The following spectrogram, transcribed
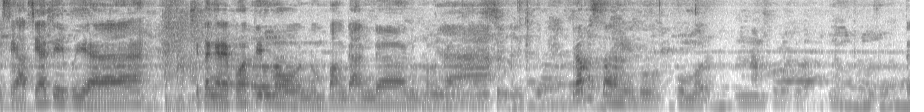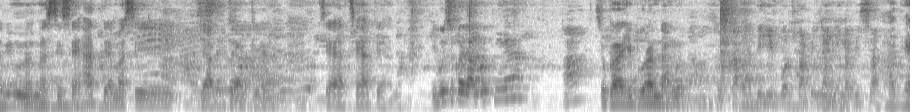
sehat-sehat ya ibu ya. Kita ngerepotin mau numpang danda, numpang danda gitu. Berapa sekarang ibu umur? 62 tapi ma- masih sehat ya masih jag-jag ya sehat-sehat ya ibu suka dangdut nggak Hah? suka hiburan dangdut Suka lah dihibur tapi nyanyi nggak bisa. oke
